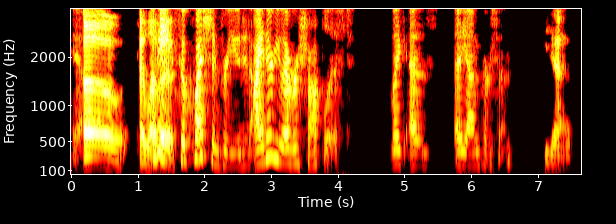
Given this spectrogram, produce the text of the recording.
yeah. Oh, I love okay, it. so question for you: Did either of you ever shoplift, like as a young person? Yes.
